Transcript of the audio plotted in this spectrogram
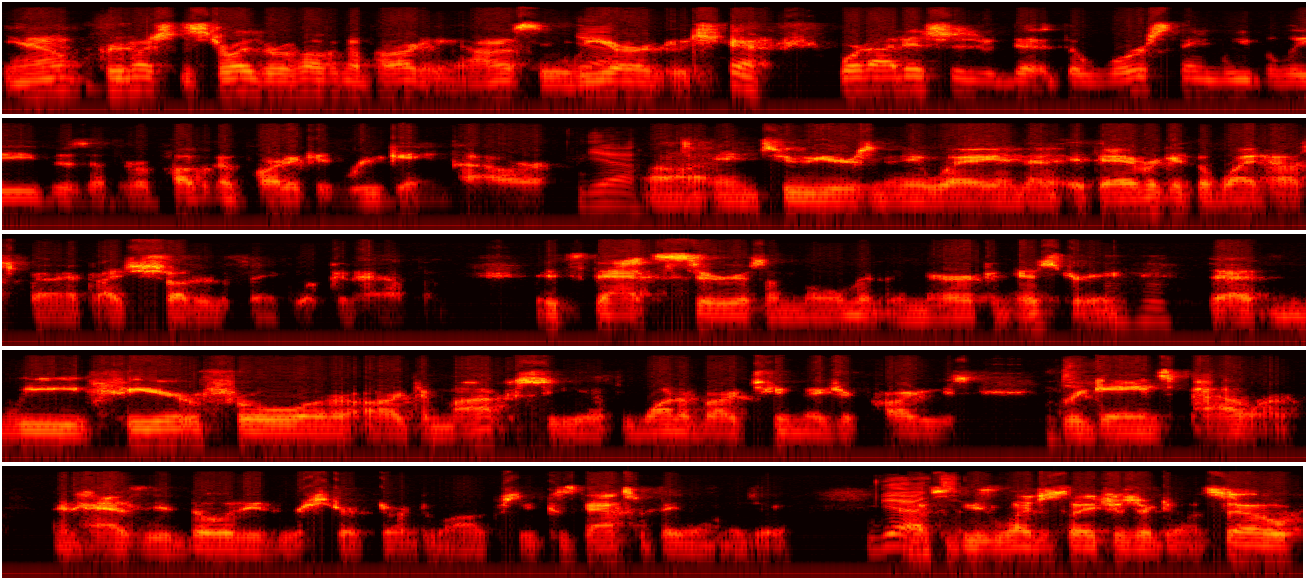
you know, pretty much destroy the Republican Party. Honestly, we Yeah. are, we're not interested. The, the worst thing we believe is that the Republican Party could regain power Yeah. uh, in two years in any way. And then if they ever get the White House back, I shudder to think what could happen. It's that serious a moment in American history Mhm. that we fear for our democracy if one of our two major parties regains power and has the ability to restrict our democracy because that's what they want to do. Yes. That's what these legislatures are doing. So,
